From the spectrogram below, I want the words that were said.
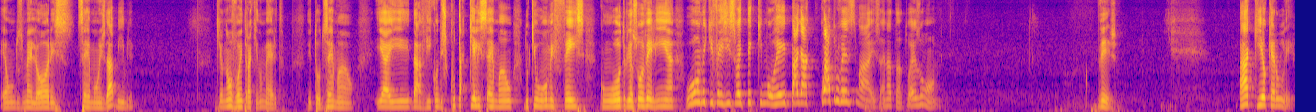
é um dos melhores sermões da Bíblia. Que eu não vou entrar aqui no mérito de todo sermão. E aí, Davi, quando escuta aquele sermão do que o homem fez com o outro e a sua ovelhinha, o homem que fez isso vai ter que morrer e pagar quatro vezes mais. Aí, Natan, tu és um homem. Veja. Aqui eu quero ler.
